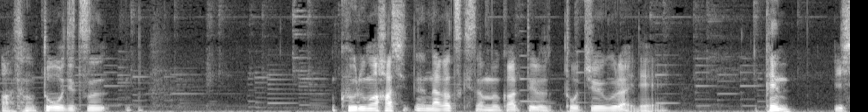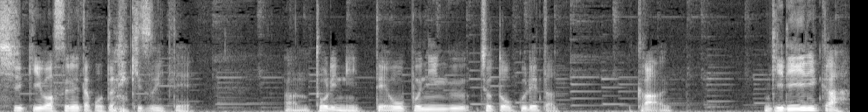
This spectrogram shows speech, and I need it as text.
あの、当日、車走って、長月さん向かってる途中ぐらいで、ペン一式忘れたことに気づいて、あの、取りに行ってオープニングちょっと遅れたか、ギリギリか。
